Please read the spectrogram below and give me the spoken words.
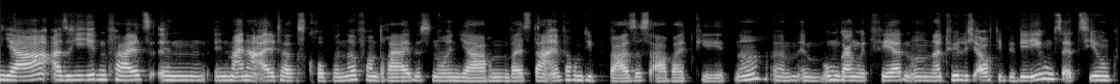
ja, also jedenfalls in, in meiner Altersgruppe, ne, von drei bis neun Jahren, weil es da einfach um die Basisarbeit geht, ne, ähm, im Umgang mit Pferden und natürlich auch die Bewegungserziehung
